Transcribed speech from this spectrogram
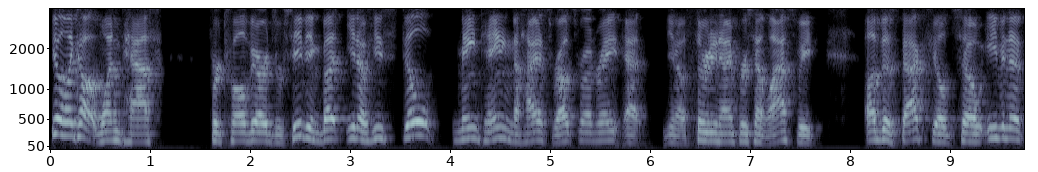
He only caught one pass for 12 yards receiving, but you know, he's still maintaining the highest routes run rate at, you know, 39% last week. of this backfield. So even if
